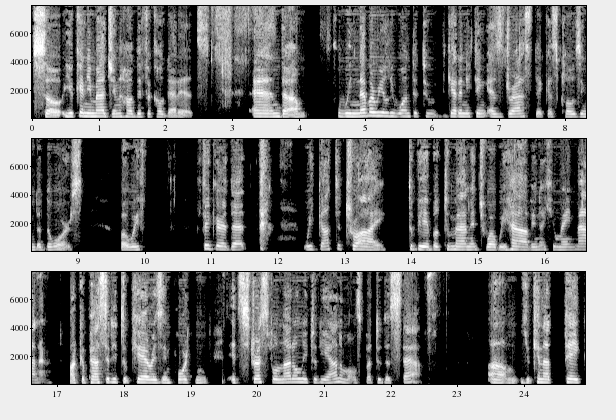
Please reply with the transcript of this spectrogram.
So you can imagine how difficult that is. And um, we never really wanted to get anything as drastic as closing the doors. But we figured that we got to try to be able to manage what we have in a humane manner. Our capacity to care is important. It's stressful not only to the animals, but to the staff. Um, you cannot take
